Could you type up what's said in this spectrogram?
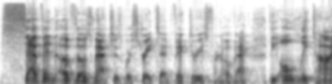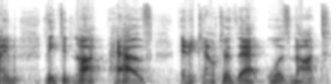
Seven of those matches were straight set victories for Novak. The only time they did not have an encounter that was not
